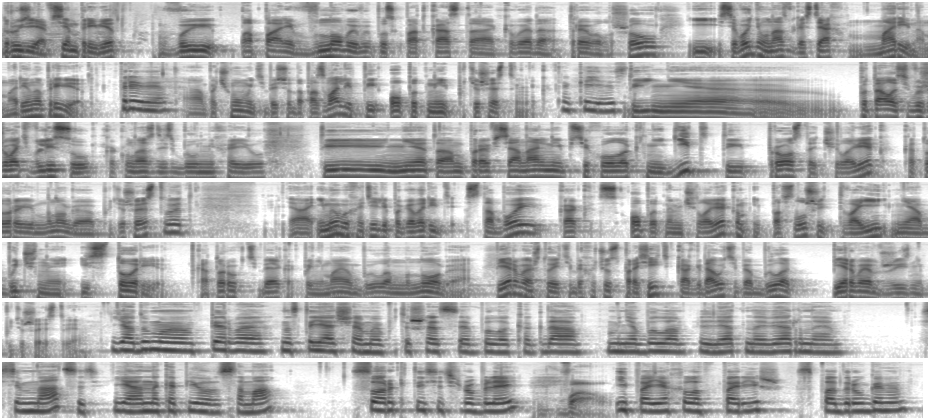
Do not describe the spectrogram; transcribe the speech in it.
Друзья, всем привет! Вы попали в новый выпуск подкаста Кведа Travel Show, и сегодня у нас в гостях Марина. Марина, привет! Привет! А почему мы тебя сюда позвали? Ты опытный путешественник. Так и есть. Ты не пыталась выживать в лесу, как у нас здесь был Михаил. Ты не там профессиональный психолог, не гид, ты просто человек, который много путешествует, и мы бы хотели поговорить с тобой, как с опытным человеком, и послушать твои необычные истории, которых у тебя, как понимаю, было много. Первое, что я тебе хочу спросить, когда у тебя было первое в жизни путешествие? Я думаю, первое настоящее мое путешествие было, когда мне было лет, наверное, 17. Я накопила сама 40 тысяч рублей. Вау! И поехала в Париж с подругами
